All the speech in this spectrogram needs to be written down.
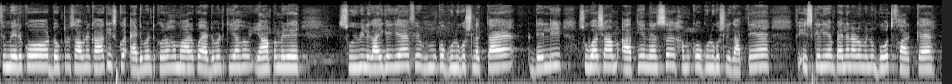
फिर मेरे को डॉक्टर साहब ने कहा कि इसको एडमिट करो। हमारे को एडमिट किया। फिर यहाँ पर मेरे सुई भी लगाई गई है। फिर हमको ग्लूकोज लगता है डेली सुबह शाम आती है नर्स हमको ग्लूकोज लगाते हैं। फिर इसके लिए पहले नालों मैंने बहुत फ़र्क है।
